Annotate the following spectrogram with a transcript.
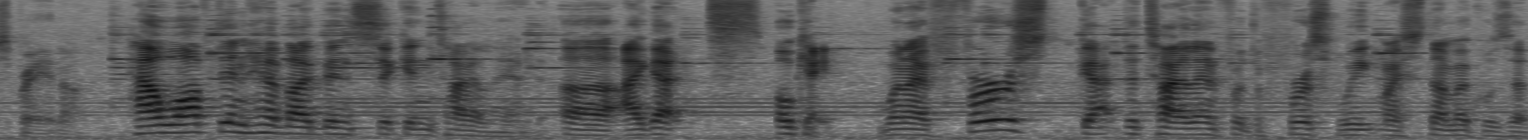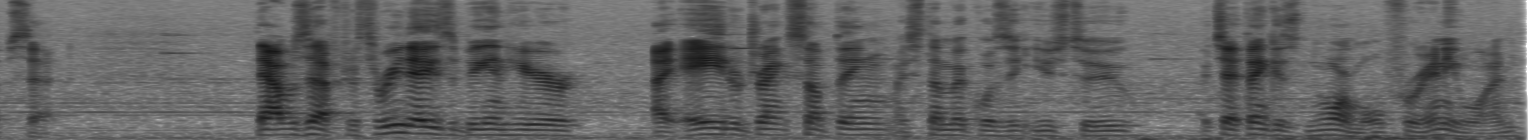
Spray it on. How often have I been sick in Thailand? Uh, I got, okay, when I first got to Thailand for the first week, my stomach was upset. That was after three days of being here. I ate or drank something my stomach wasn't used to, which I think is normal for anyone.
